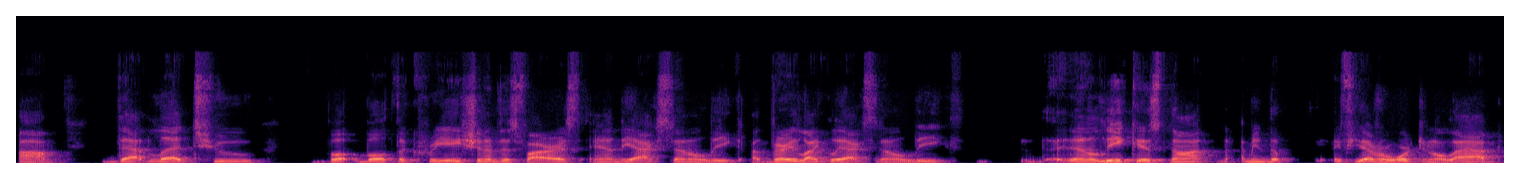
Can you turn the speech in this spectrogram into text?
um, that led to bo- both the creation of this virus and the accidental leak, a very likely accidental leak and a leak is not i mean the if you ever worked in a lab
